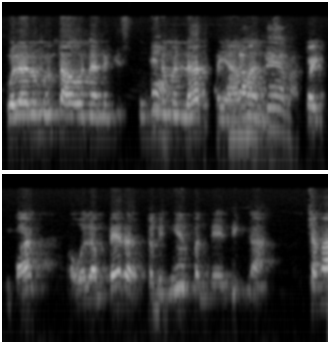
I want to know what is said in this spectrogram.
wala naman tao na, nag, hindi Oh, naman lahat mayaman. Walang pera. Right, di ba? O, walang pera. Tulad ngayon, pandemic nga. Tsaka,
